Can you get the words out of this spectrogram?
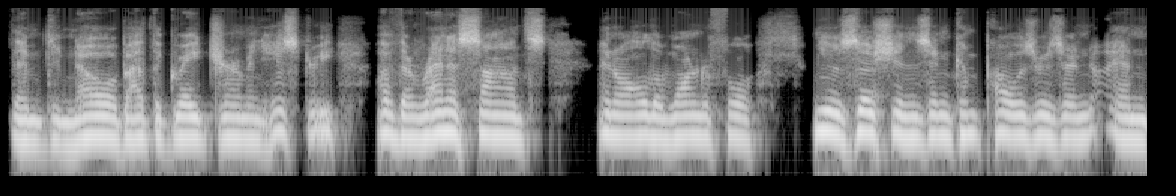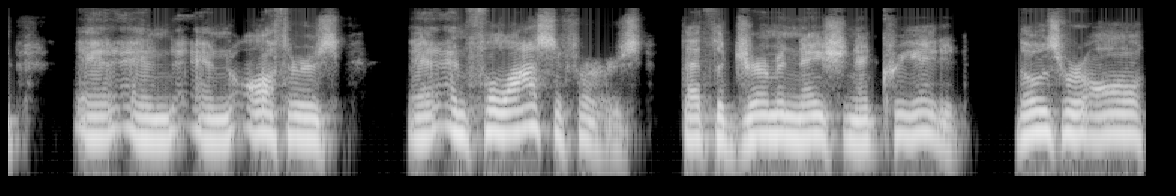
them to know about the great German history of the Renaissance and all the wonderful musicians and composers and and and and, and authors and, and philosophers that the German nation had created. Those were all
